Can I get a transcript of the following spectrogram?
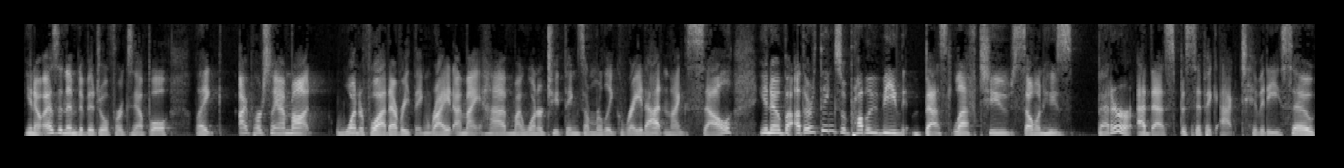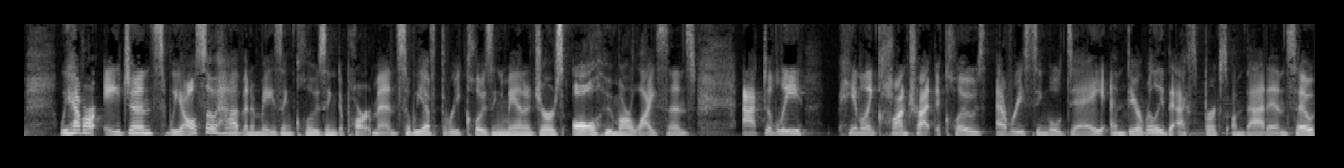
you know, as an individual, for example, like I personally I'm not wonderful at everything, right? I might have my one or two things I'm really great at and I excel, you know, but other things would probably be best left to someone who's better at that specific activity. So we have our agents. We also have an amazing closing department. So we have three closing managers, all whom are licensed, actively handling contract to close every single day and they're really the experts on that end so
